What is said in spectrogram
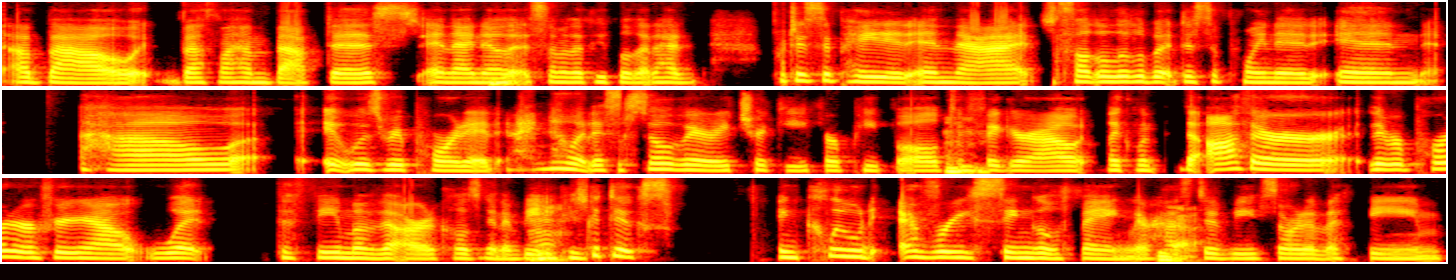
about Bethlehem Baptist. And I know Mhm. that some of the people that had participated in that felt a little bit disappointed in how it was reported. And I know it is so very tricky for people to Mhm. figure out, like when the author, the reporter figuring out what the theme of the article is going to be, because you get to ex- include every single thing. There has Yeah. to be sort of a theme.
